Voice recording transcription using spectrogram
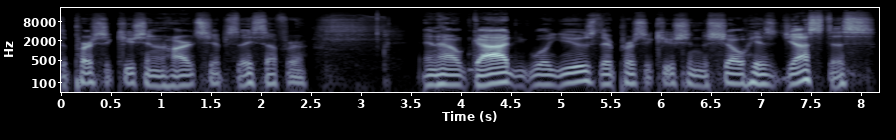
the persecution and hardships they suffer, and how God will use their persecution to show his justice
